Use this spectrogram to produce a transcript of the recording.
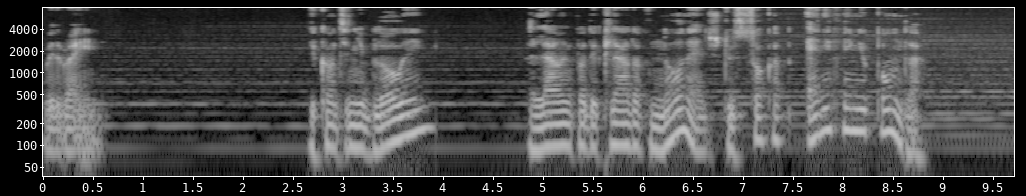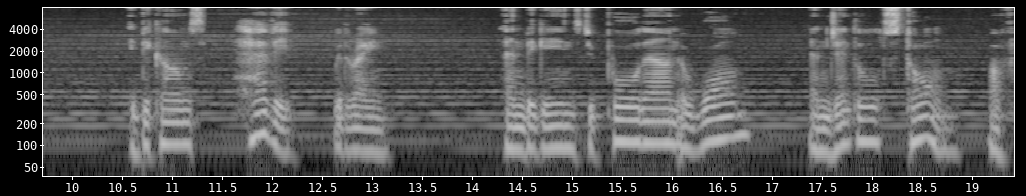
with rain. You continue blowing, allowing for the cloud of knowledge to soak up anything you ponder. It becomes heavy with rain and begins to pour down a warm and gentle storm of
